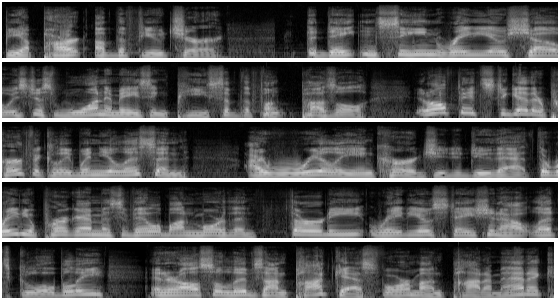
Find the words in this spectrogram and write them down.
be a part of the future. The Dayton Scene radio show is just one amazing piece of the funk puzzle. It all fits together perfectly when you listen. I really encourage you to do that. The radio program is available on more than 30 radio station outlets globally, and it also lives on podcast form on Podomatic,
